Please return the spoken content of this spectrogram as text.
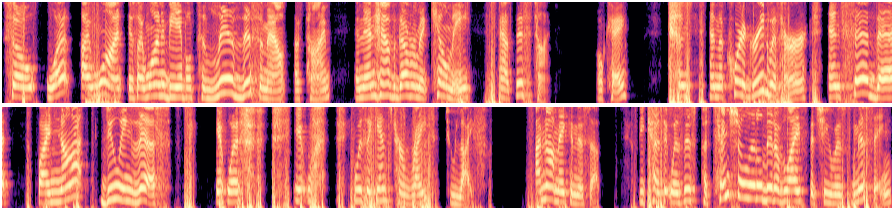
So, what I want is I want to be able to live this amount of time and then have the government kill me at this time. Okay? And, and the court agreed with her and said that by not doing this, it was, it, it was against her right to life. I'm not making this up because it was this potential little bit of life that she was missing,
